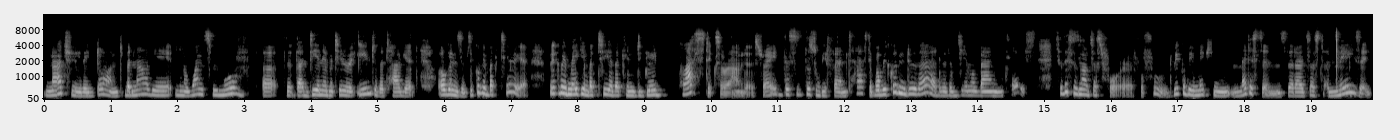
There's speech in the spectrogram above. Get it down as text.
naturally they don't. But now they, you know, once we move uh, that DNA material into the target organisms, it could be bacteria. We could be making bacteria that can degrade plastics around us, right? This is this would be fantastic, but we couldn't do that with a GMO ban in place. So this is not just for for food. We could be making medicines that are just amazing.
